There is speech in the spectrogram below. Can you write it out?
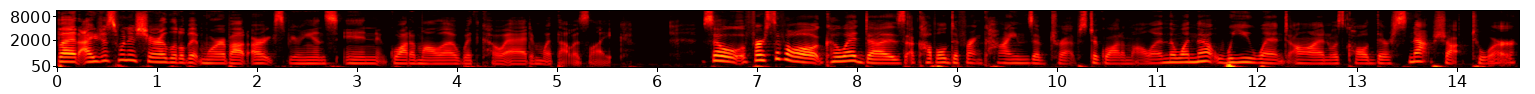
but I just want to share a little bit more about our experience in Guatemala with co ed and what that was like. So, first of all, COED does a couple different kinds of trips to Guatemala. And the one that we went on was called their Snapshot Tour,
